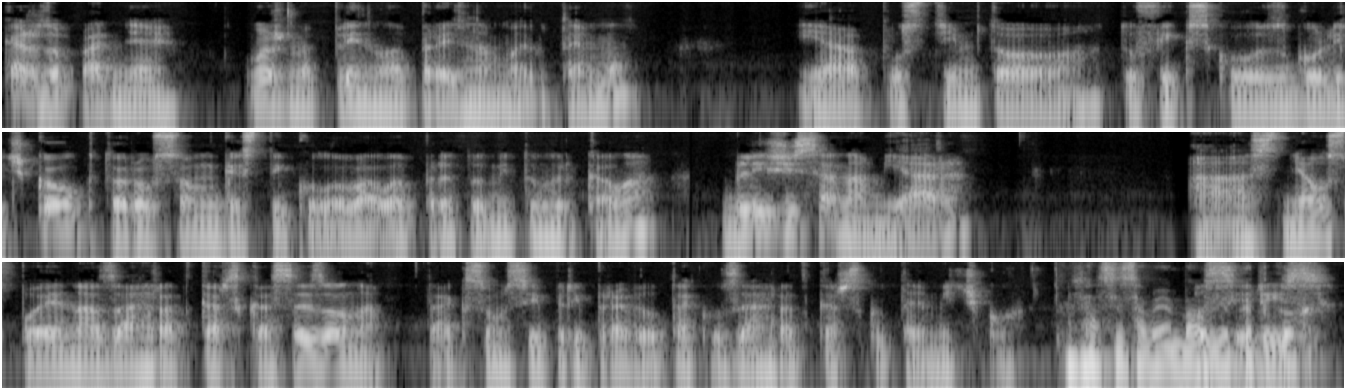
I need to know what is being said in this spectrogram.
Každopádne môžeme plynule prejsť na moju tému. Ja pustím to, tú fixku s guličkou, ktorou som gestikuloval a preto mi tu hrkala. Blíži sa nám jar a s ňou spojená zahradkárska sezóna. Tak som si pripravil takú zahradkárskú témičku. Zase sa budem baviť Osiris...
